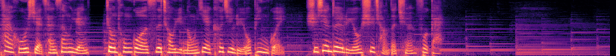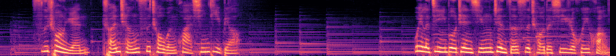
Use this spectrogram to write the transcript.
太湖雪蚕桑园。正通过丝绸与农业科技旅游并轨，实现对旅游市场的全覆盖。丝创园传承丝绸文化新地标。为了进一步振兴震泽丝绸的昔日辉煌，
